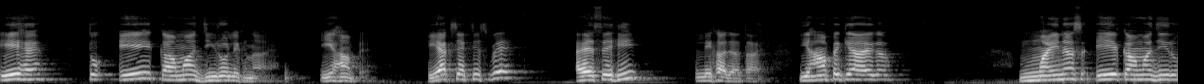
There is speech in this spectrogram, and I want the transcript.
ए है तो ए कामा ज़ीरो लिखना है, यहाँ पे। एक्स एक्सिस पे ऐसे ही लिखा जाता है। यहाँ पे क्या आएगा? माइनस ए कामा ज़ीरो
